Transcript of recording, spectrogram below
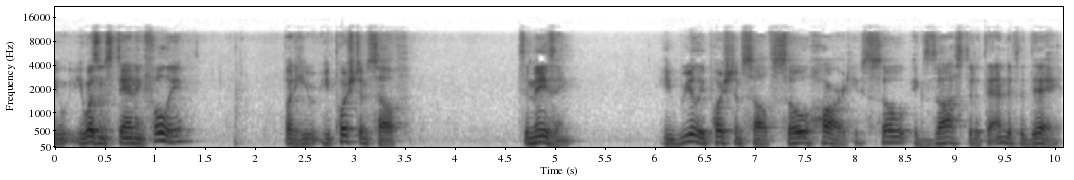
he, he wasn't standing fully, but he, he pushed himself. It's amazing. He really pushed himself so hard. He was so exhausted at the end of the day.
